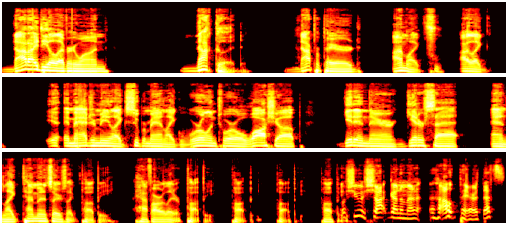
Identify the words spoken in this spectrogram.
Not ideal, everyone. Not good. Not prepared. I'm like, phew. I like, imagine me like Superman, like whirl and twirl, wash up, get in there, get her set. And like 10 minutes later, it's like puppy. Half hour later, puppy, puppy, puppy, puppy. Oh, she was shotgun him out there. That's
